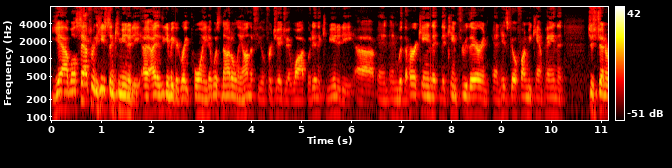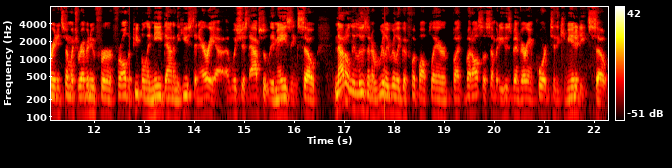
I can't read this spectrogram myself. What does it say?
Yeah, well, sad for the Houston community. I, I, think you make a great point. It was not only on the field for J.J. Watt, but in the community. Uh, and, and with the hurricane that, that came through there and, and his GoFundMe campaign that just generated so much revenue for, for all the people in need down in the Houston area was just absolutely amazing. So, not only losing a really, really good football player, but but also somebody who's been very important to the community. So,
